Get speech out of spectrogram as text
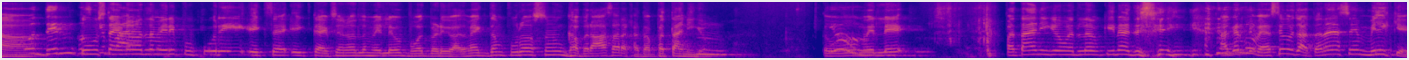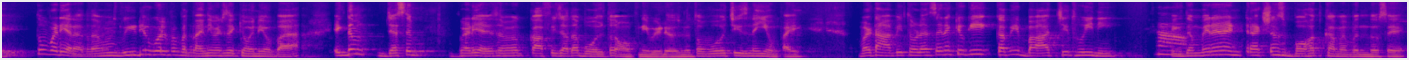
वो दिन तो उस टाइम में मतलब मेरी पूरी एक से एक टाइप से मतलब मेरे लिए वो बहुत बड़ी बात मैं एकदम पूरा उसमें घबरा सा रखा था पता नहीं क्यों। हम्म। तो वो मेरे लिए पता नहीं क्यों मतलब कि ना जैसे अगर वो वैसे हो जाता ना जैसे मिल के तो बढ़िया रहता। मैं वीडियो कॉल पे पता नहीं मेरे से क्यों नहीं हो पाया। एकदम जैसे बढ़िया जैसे मैं काफ़ी ज़्यादा बोलता हूँ अपनी वीडियोस में तो वो चीज़ नहीं हो पाई। बट हाँ भी थोड़ा सा ना क्योंकि कभी बातचीत हुई नहीं। हाँ। एकदम मेरे ना इंटरेक्शंस बहुत कम है बंदों से।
